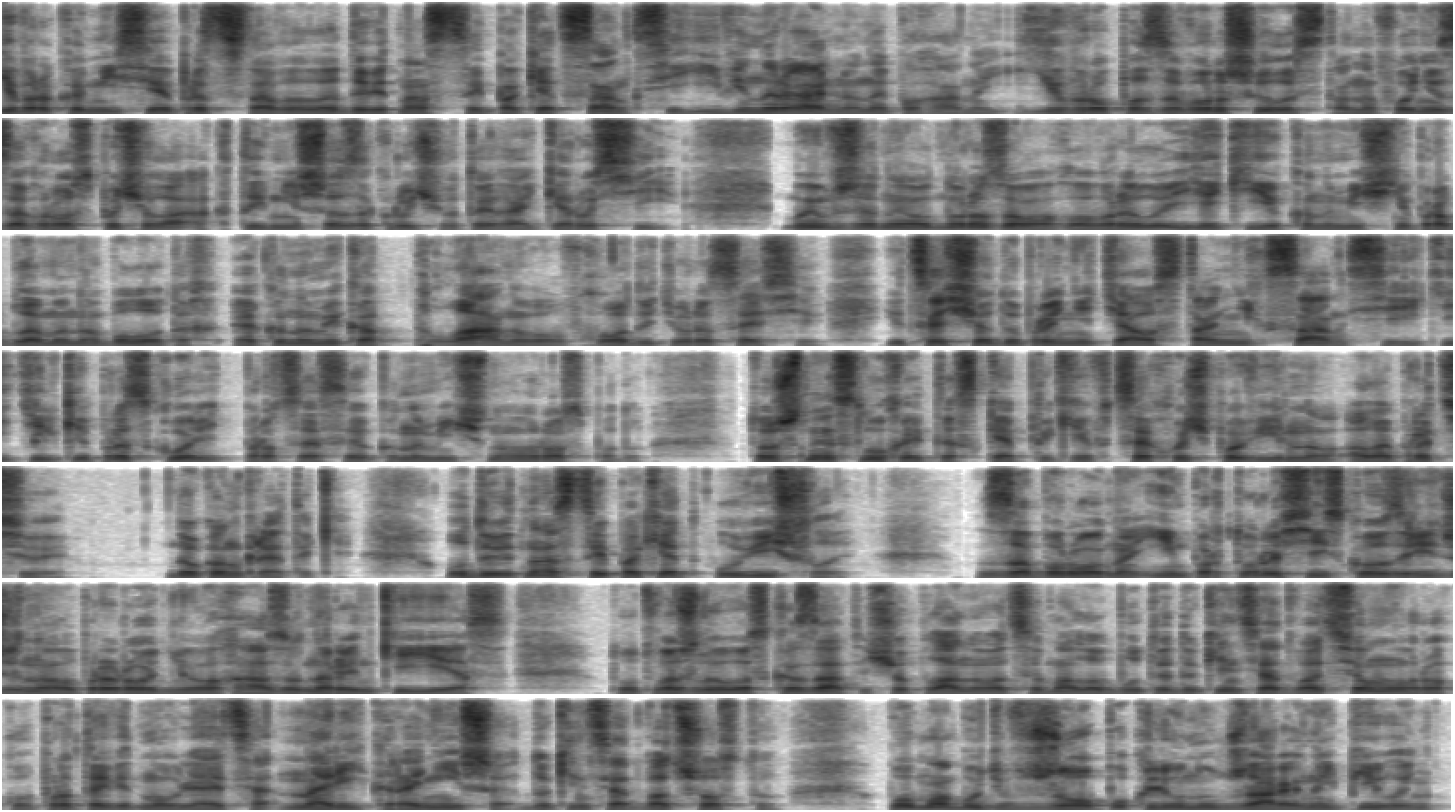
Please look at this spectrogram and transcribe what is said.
Єврокомісія представила 19-й пакет санкцій, і він реально непоганий. Європа заворушилась та на фоні загроз почала активніше закручувати гайки Росії. Ми вже неодноразово говорили, які економічні проблеми на болотах. Економіка планово входить у рецесію, і це щодо прийняття останніх санкцій, які тільки прискорять процеси економічного розпаду. Тож не слухайте скептиків, це хоч повільно, але працює. До конкретики. У 19-й пакет увійшли заборона імпорту російського зрідженого природнього газу на ринки ЄС. Тут важливо сказати, що планово це мало бути до кінця 27-го року, проте відмовляється на рік раніше, до кінця 26-го, бо, мабуть, в жопу клюнув жарений півень.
